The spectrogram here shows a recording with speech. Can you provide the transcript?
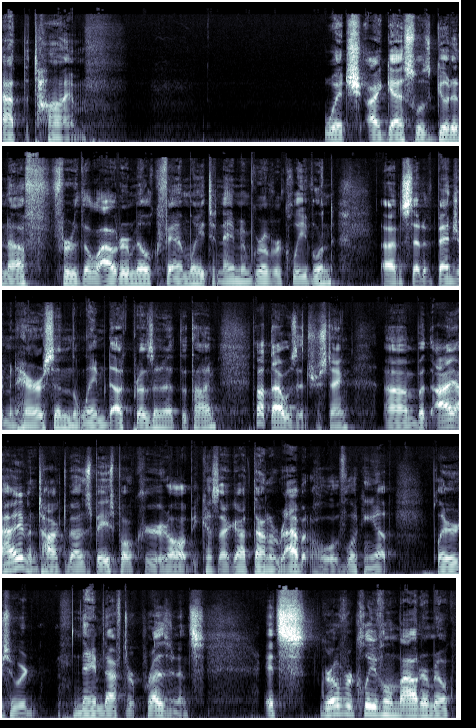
at the time. Which I guess was good enough for the Lowdermilk family to name him Grover Cleveland uh, instead of Benjamin Harrison, the lame duck president at the time. Thought that was interesting. Um, but I, I haven't talked about his baseball career at all because I got down a rabbit hole of looking up players who were named after presidents. It's Grover Cleveland Lowdermilk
